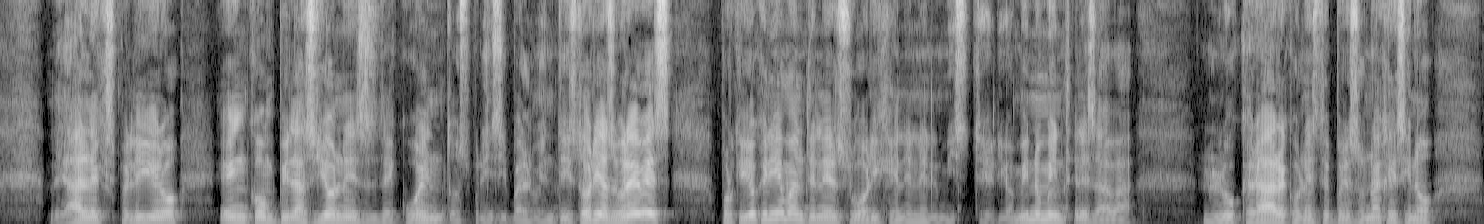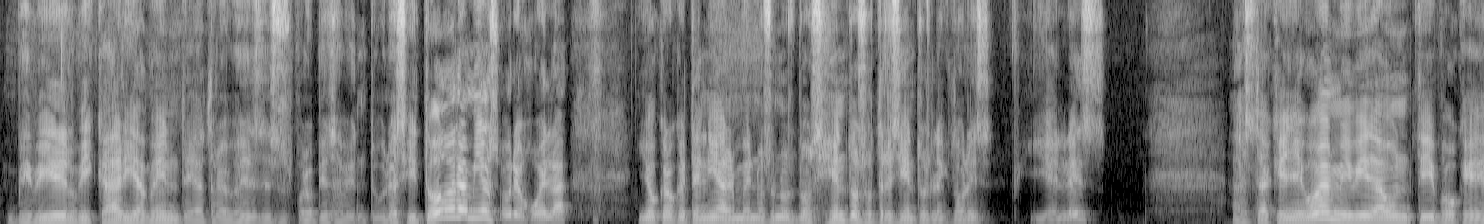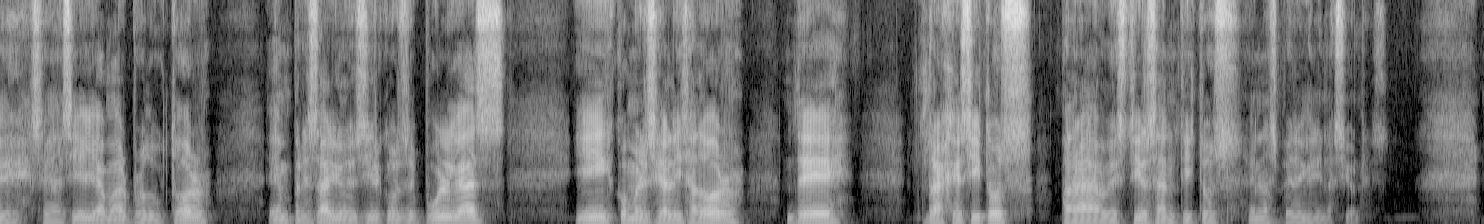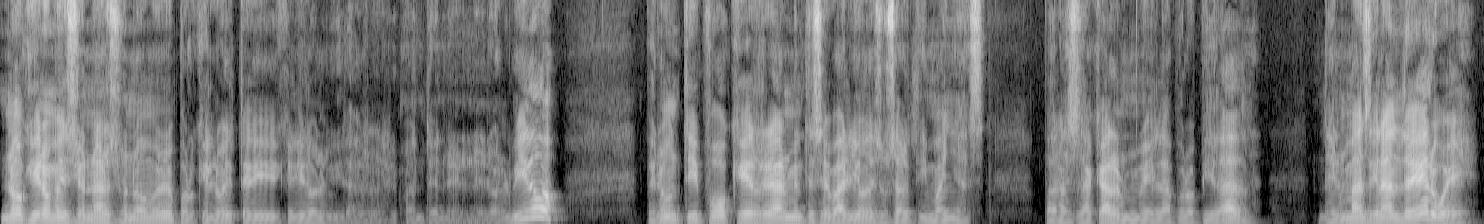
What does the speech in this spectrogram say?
de Alex Peligro en compilaciones de cuentos principalmente, historias breves, porque yo quería mantener su origen en el misterio. A mí no me interesaba lucrar con este personaje, sino vivir vicariamente a través de sus propias aventuras. Y todo era miel sobre hojuela. Yo creo que tenía al menos unos 200 o 300 lectores fieles. Hasta que llegó en mi vida un tipo que se hacía llamar productor, empresario de circos de pulgas y comercializador de trajecitos para vestir santitos en las peregrinaciones. No quiero mencionar su nombre porque lo he querido olvidar, mantener en el olvido, pero un tipo que realmente se valió de sus artimañas para sacarme la propiedad del más grande héroe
